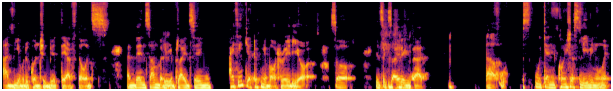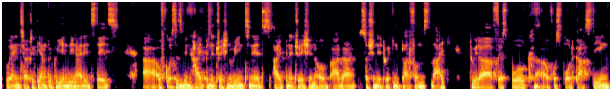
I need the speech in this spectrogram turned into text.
and be able to contribute their thoughts. And then somebody hmm. replied saying, I think you're talking about radio. So it's exciting that uh, we can consciously, even when I interact with young people in the United States, uh, of course, there's been high penetration of internet, high penetration of other social networking platforms like Twitter, Facebook, uh, of course, podcasting.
